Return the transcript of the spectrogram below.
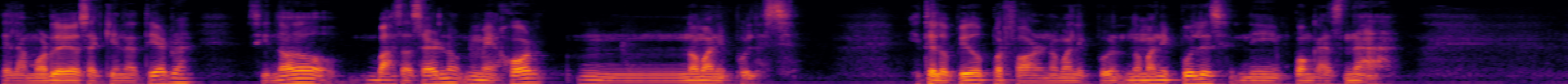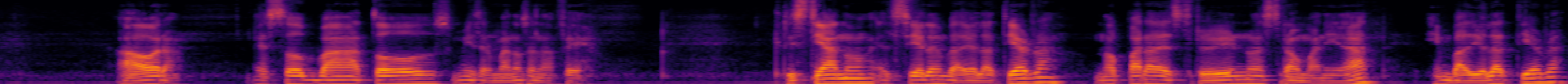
del amor de Dios aquí en la tierra. Si no vas a hacerlo, mejor mm, no manipules. Y te lo pido por favor, no, no manipules ni pongas nada. Ahora, esto va a todos mis hermanos en la fe. Cristiano, el cielo invadió la tierra, no para destruir nuestra humanidad, invadió la tierra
